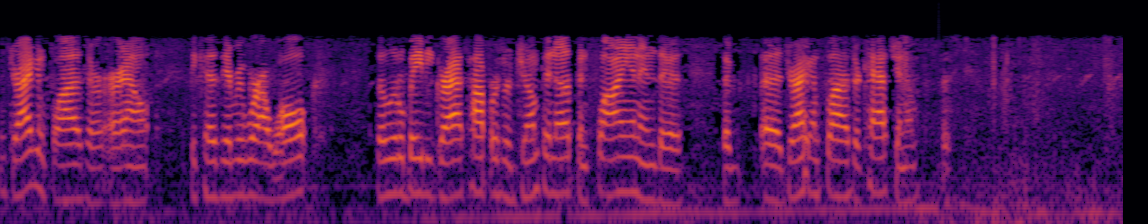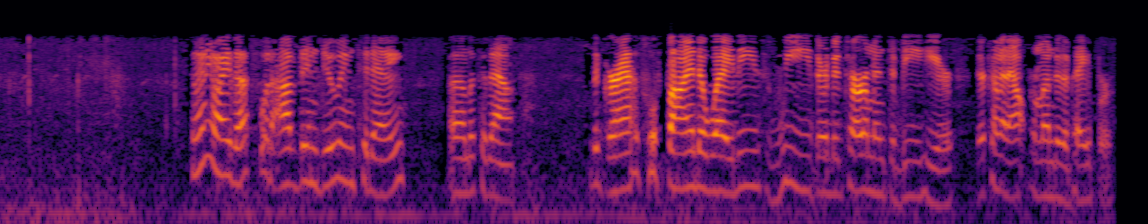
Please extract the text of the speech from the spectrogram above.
The dragonflies are, are out because everywhere I walk, the little baby grasshoppers are jumping up and flying and the the uh, dragonflies are catching them. So anyway, that's what I've been doing today. Uh, look at that. The grass will find a way. These weeds are determined to be here. They're coming out from under the paper.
